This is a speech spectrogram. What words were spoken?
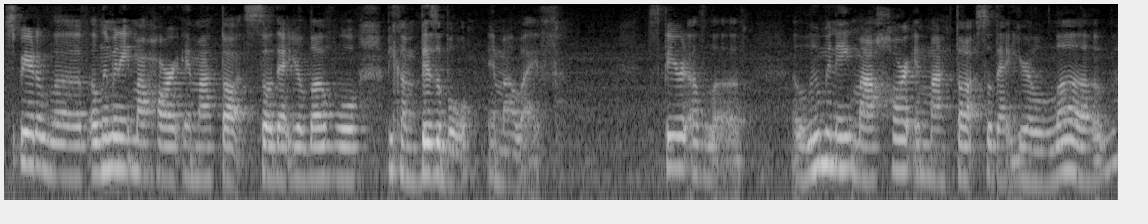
Spirit of love, illuminate my heart and my thoughts so that your love will become visible in my life. Spirit of love. Illuminate my heart and my thoughts so that your love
